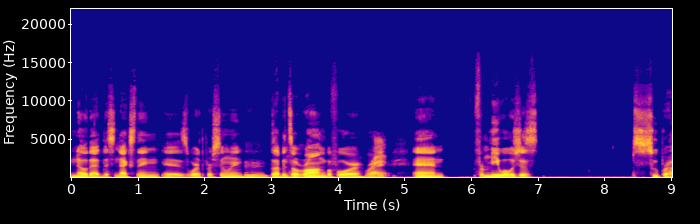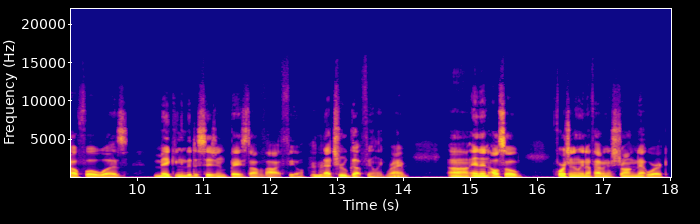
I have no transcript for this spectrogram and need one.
know that this next thing is worth pursuing? Mm-hmm. Because I've been so wrong before, right? Right. And for me, what was just super helpful was making the decision based off of how I feel, Mhm. that true gut feeling, right? Uh, and then also, fortunately enough, having a strong network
